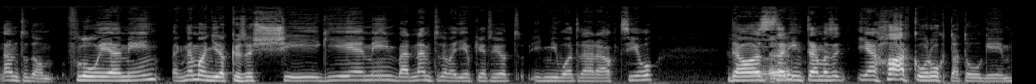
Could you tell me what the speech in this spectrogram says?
nem tudom, flow élmény, meg nem annyira közösségi élmény, bár nem tudom egyébként, hogy ott így mi volt rá a reakció, de az szerintem az egy ilyen hardcore oktató game.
